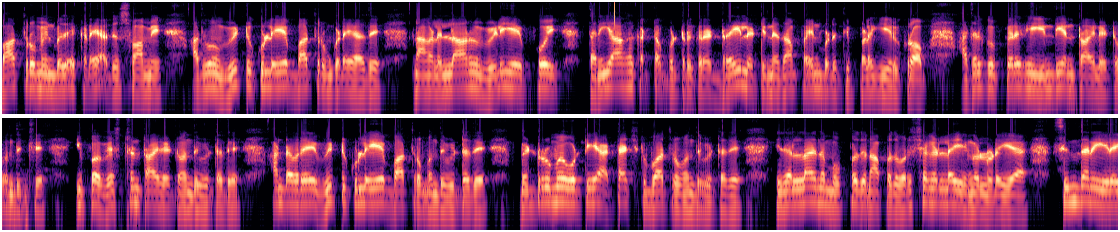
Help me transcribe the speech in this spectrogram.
பாத்ரூமின் என்பதே கிடையாது சுவாமி. அதுவும் வீட்டுக்குள்ளேயே பாத்ரூம் கிடையாது. நாங்கள் எல்லாரும் வெளியே போய் தனியாக கட்டப்பட்டிருக்கிற ட்ரை லெட்டினை தான் பயன்படுத்தி பழகி இருக்கிறோம். அதற்கு பிறகு இந்தியன் டாய்லெட் வந்துச்சு. இப்போ வெஸ்டர்ன் டாய்லெட் வந்து விட்டது. ஆண்டவரே வீட்டுக்குள்ளேயே பாத்ரூம் வந்து விட்டது. பெட்ரூமை ஒட்டியே அட்டாச்சு பாத்ரூம் வந்து விட்டது. இதெல்லாம் இந்த முப்பது நாற்பது வருஷங்களில் எங்களுடைய சிந்தனையிலே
